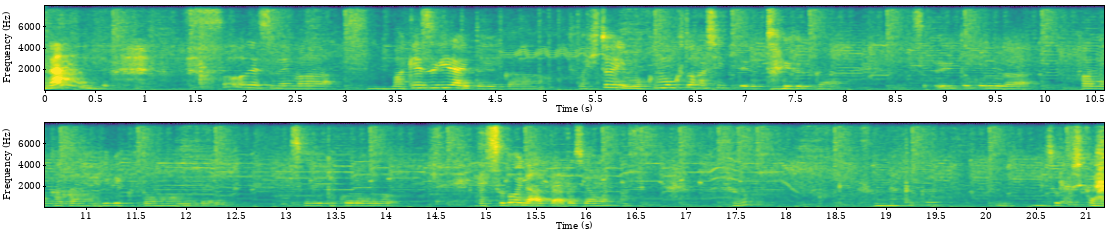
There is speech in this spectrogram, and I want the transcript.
うなんでそうですね。まあ負けず嫌いというか、まあ、一人黙々と走ってるというかそういうところがファンの方には響くと思うのでそういうところがすごいなって私は思います。そう？そんなと？こうん、そこしか。ない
